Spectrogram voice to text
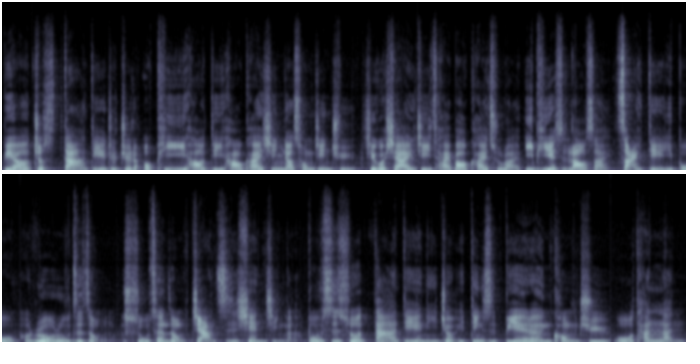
不要就是大跌就觉得哦 P/E 好低，好开心要冲进去，结果下一季财报开出来，EPS 落赛，再跌一波，哦，落入这种俗称这种价值陷阱啊。不是说大跌你就一定是别人恐惧我贪婪。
